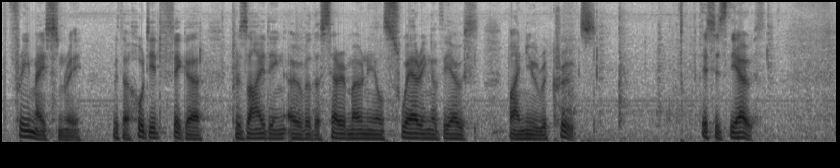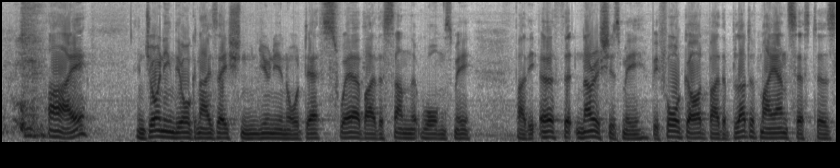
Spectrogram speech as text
Freemasonry, with a hooded figure presiding over the ceremonial swearing of the oath by new recruits. This is the oath. I, in joining the organization Union or Death, swear by the sun that warms me, by the earth that nourishes me, before God, by the blood of my ancestors,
